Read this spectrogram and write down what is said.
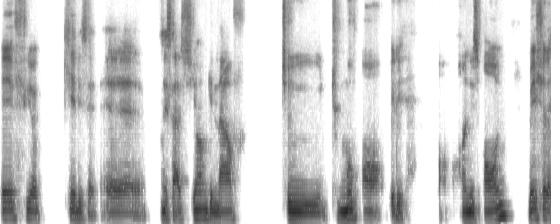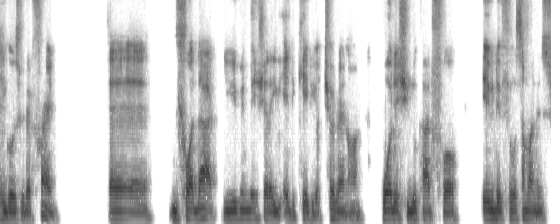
If your kid is, uh, is as young enough to to move on with it on his own, make sure that he goes with a friend. Uh, before that, you even make sure that you educate your children on what they should look out for if they feel someone is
